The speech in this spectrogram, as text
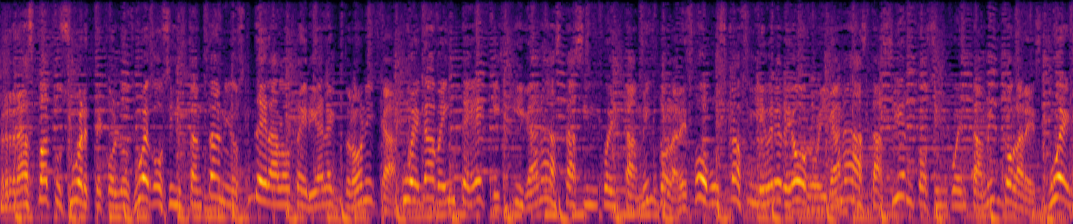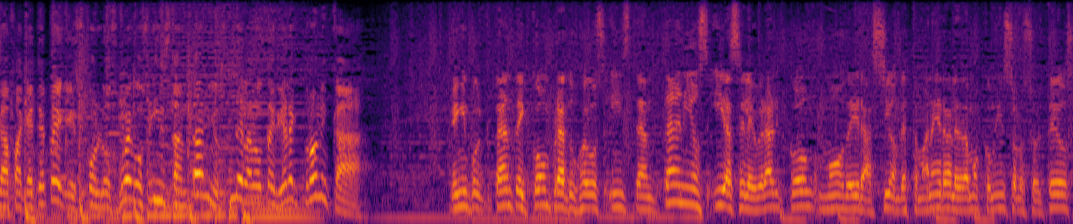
Raspa tu suerte con los juegos instantáneos de la Lotería Electrónica. Juega 20X y gana hasta 50 mil dólares. O busca fiebre de oro y gana hasta 150 mil dólares. Juega para que te pegues con los juegos instantáneos de la Lotería Electrónica. Bien importante, compra tus juegos instantáneos y a celebrar con moderación. De esta manera le damos comienzo a los sorteos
